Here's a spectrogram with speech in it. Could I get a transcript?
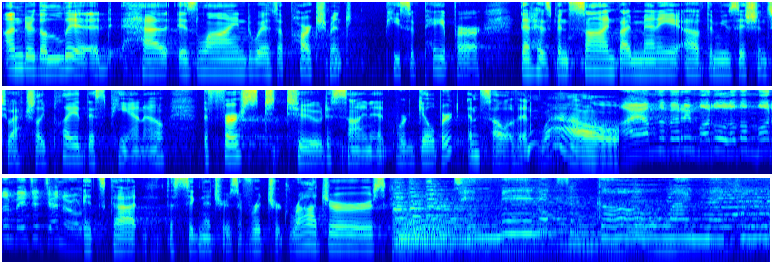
under the lid ha- is lined with a parchment piece of paper that has been signed by many of the musicians who actually played this piano. The first two to sign it were Gilbert and Sullivan. Wow. I am the very model of a modern major general. It's got the signatures of Richard Rodgers, Ten minutes ago, I met you.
